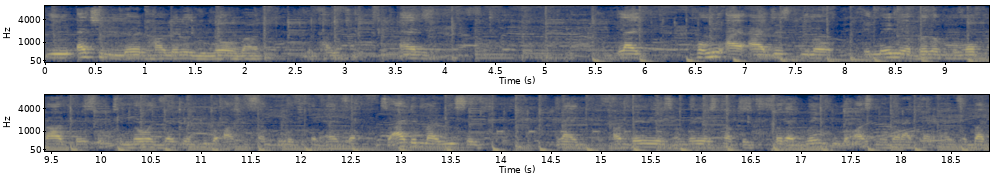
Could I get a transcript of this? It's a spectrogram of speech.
you actually learn how little you know about the country. And like for me, I, I just, you know, it made me a bit of a more proud person to know exactly when people ask me something that you can answer. So I did my research like on various on various topics so that when people ask me that I can answer. But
